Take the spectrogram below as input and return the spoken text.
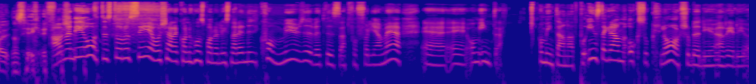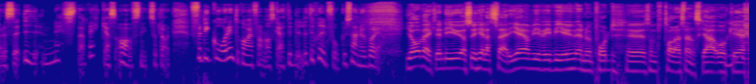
ta ut någon seger i Ja, men det återstår att se. Och kära Konditionsbanan-lyssnare, ni kommer ju givetvis att få följa med, eh, eh om inte om inte annat på Instagram och såklart så blir det ju en redogörelse i nästa veckas avsnitt såklart. För det går inte att komma ifrån Oskar att det blir lite skidfokus här nu i början. Ja verkligen, det är ju alltså hela Sverige, vi, vi, vi är ju ändå en podd eh, som talar svenska och mm. eh,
